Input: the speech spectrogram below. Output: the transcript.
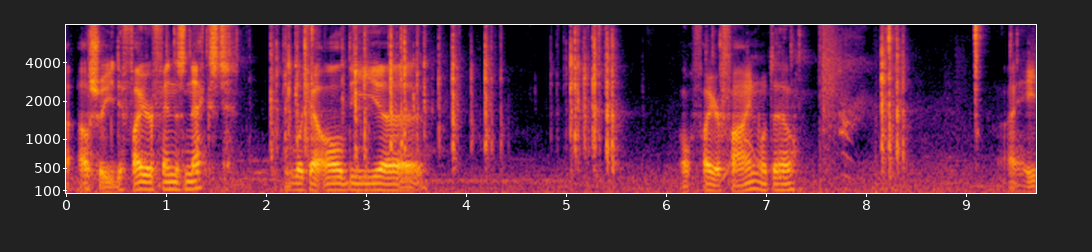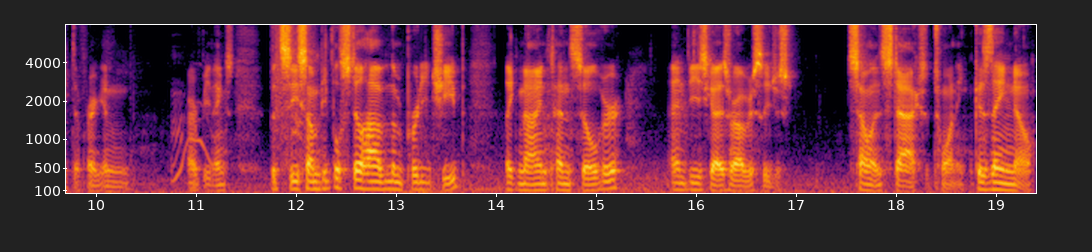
Uh, I'll show you the fire fins next. Look at all the. Uh... Oh, fire fine. What the hell? I hate the friggin' RP things. But see, some people still have them pretty cheap, like 9, 10 silver. And these guys are obviously just selling stacks of 20 because they know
